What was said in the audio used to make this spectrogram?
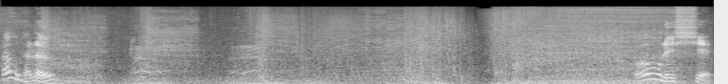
Oh, hello. Holy shit.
